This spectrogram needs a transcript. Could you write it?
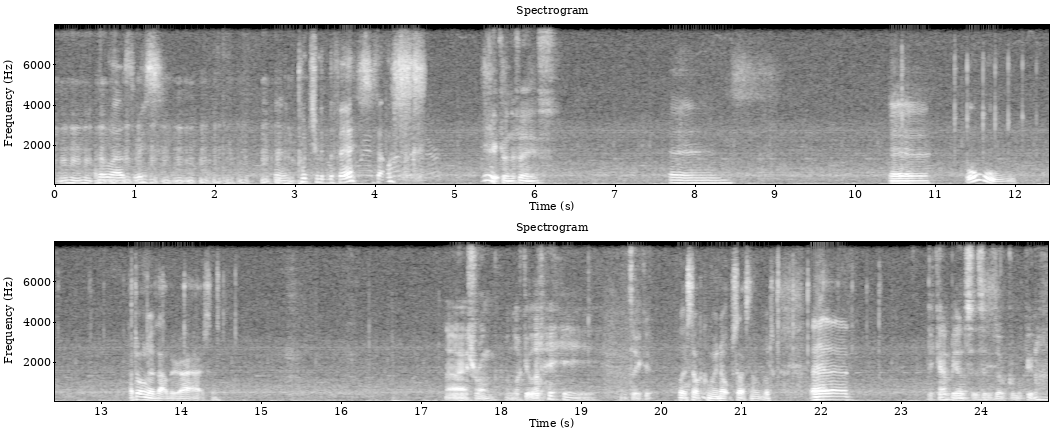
I don't know what else there is. Uh, punch him in the face, is that one? Kick him in the face. Um. Uh. Ooh. I don't know if that'll be right actually. Nah, it's wrong. Unlucky lad. Hey, I'll take it. But it's not coming up, so that's not good. Um. There can't be answers that don't come up, you know.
